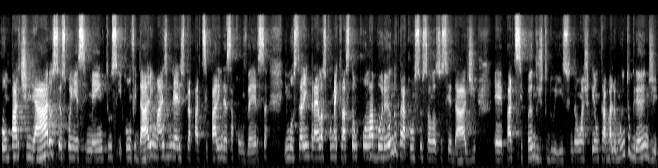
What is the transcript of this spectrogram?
compartilhar os seus conhecimentos e convidarem mais mulheres para participarem dessa conversa e mostrarem para elas como é que elas estão colaborando para a construção da sociedade, é, participando de tudo isso. Então, acho que tem um trabalho muito grande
